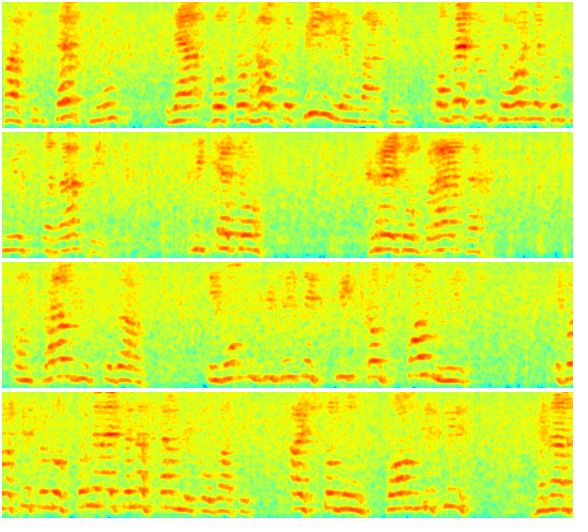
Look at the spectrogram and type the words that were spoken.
вашу церкву, я восторгався пілієм вашим. Об этом сьогодні хочу сказати. Ведь это кредо брата, он правду сказав, і ви убедитесь хто вспомнить. І було написано, вспоминайте наставнику ваших, а щоб вспомнити, до нас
